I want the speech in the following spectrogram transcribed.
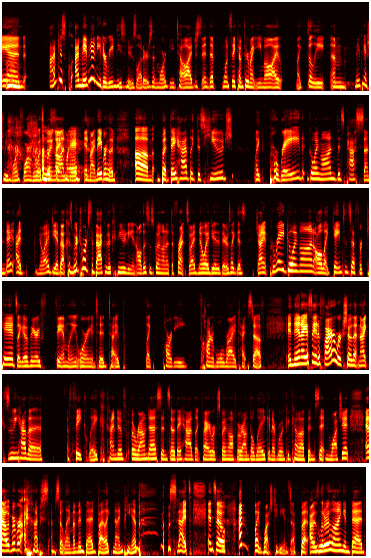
Mm. I'm just, I maybe I need to read these newsletters in more detail. I just end up once they come through my email, I like delete. Um, maybe I should be more informed of what's going on way. in my neighborhood. Um, but they had like this huge like parade going on this past Sunday. I had no idea about because we are towards the back of the community and all this was going on at the front. So I had no idea that there was like this giant parade going on, all like games and stuff for kids, like a very family oriented type like party carnival ride type stuff. And then I guess they had a fireworks show that night because we have a a fake lake kind of around us. And so they had like fireworks going off around the lake and everyone could come up and sit and watch it. And i remember I, I'm, s- I'm so lame. I'm in bed by like 9 p.m most nights. And so i'm like watch tv and stuff but i was literally lying in bed.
